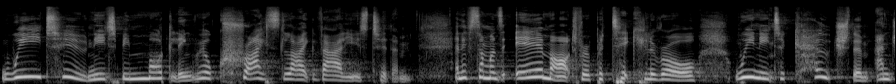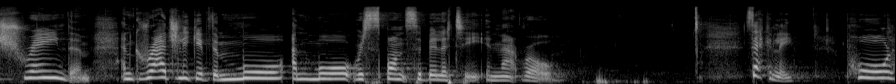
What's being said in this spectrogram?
we too need to be modeling real Christ like values to them. And if someone's earmarked for a particular role, we need to coach them and train them and gradually give them more and more responsibility in that role. Secondly, Paul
